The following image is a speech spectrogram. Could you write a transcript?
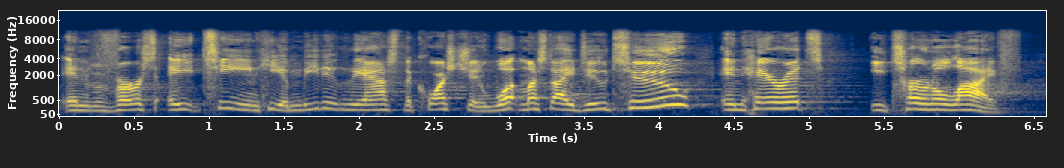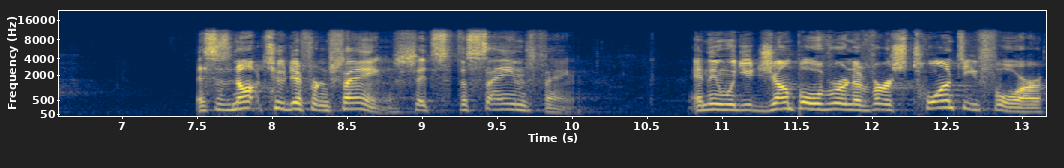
in verse 18, he immediately asks the question, What must I do to inherit eternal life? This is not two different things, it's the same thing. And then when you jump over into verse 24,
